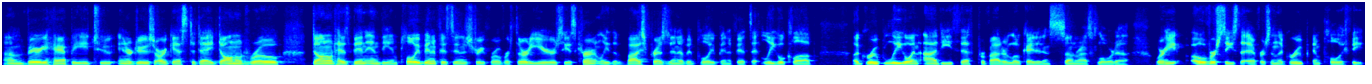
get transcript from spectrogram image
I'm very happy to introduce our guest today, Donald Rowe. Donald has been in the employee benefits industry for over 30 years. He is currently the Vice President of Employee Benefits at Legal Club, a group legal and ID theft provider located in Sunrise, Florida, where he oversees the efforts in the group employee,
